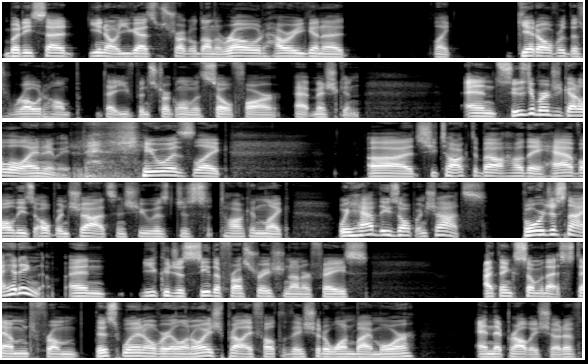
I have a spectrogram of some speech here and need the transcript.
But he said, you know, you guys have struggled on the road. How are you gonna like get over this road hump that you've been struggling with so far at Michigan? And Suzy Merchant got a little animated. she was like, uh, she talked about how they have all these open shots, and she was just talking like, we have these open shots, but we're just not hitting them. And you could just see the frustration on her face. I think some of that stemmed from this win over Illinois. She probably felt that they should have won by more, and they probably should have.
